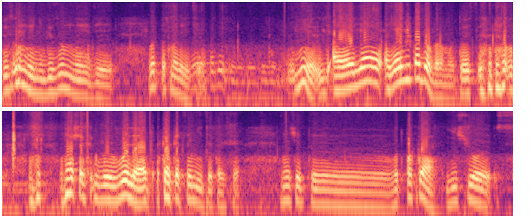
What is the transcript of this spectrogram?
Безумные, не безумные идеи. Вот Ну, посмотрите. безумный. Не, а я, а я не по-доброму. То есть это ваша как бы воля, как оценить это все. Значит, э, вот пока еще с-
